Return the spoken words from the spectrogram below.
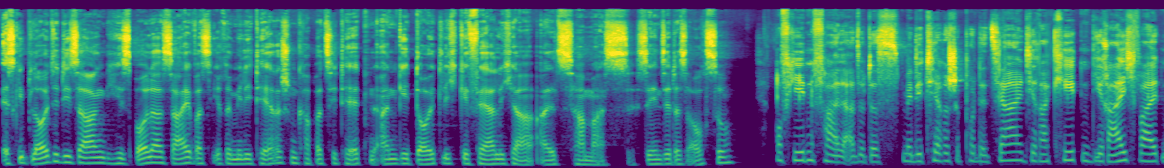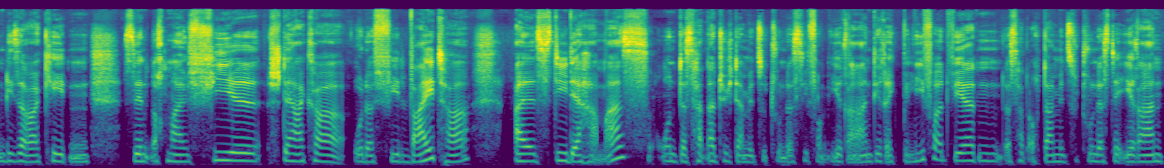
Es gibt Leute, die sagen, die Hisbollah sei, was ihre militärischen Kapazitäten angeht, deutlich gefährlicher als Hamas. Sehen Sie das auch so? Auf jeden Fall. Also das militärische Potenzial, die Raketen, die Reichweiten dieser Raketen sind noch mal viel stärker oder viel weiter als die der Hamas. Und das hat natürlich damit zu tun, dass sie vom Iran direkt beliefert werden. Das hat auch damit zu tun, dass der Iran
